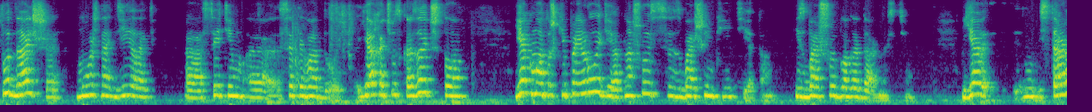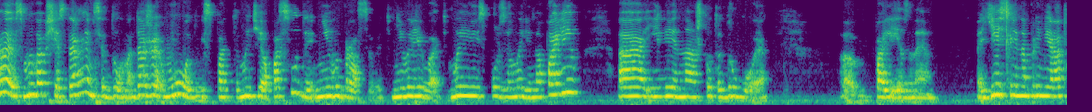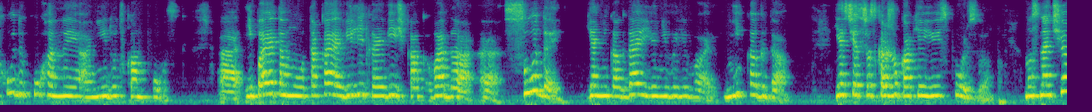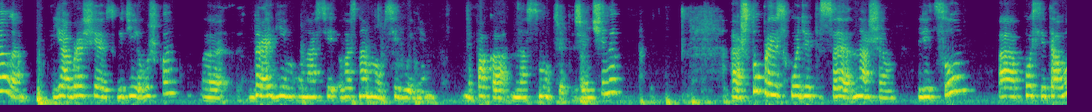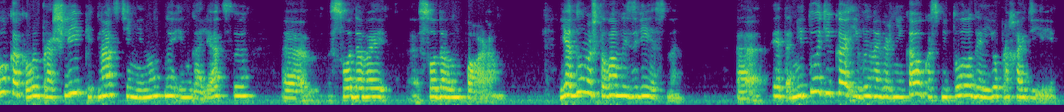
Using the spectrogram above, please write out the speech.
Что дальше можно делать с, этим, с этой водой? Я хочу сказать, что я к матушке природе отношусь с большим пиететом и с большой благодарностью. Я стараюсь, мы вообще стараемся дома даже воду из-под мытья посуды не выбрасывать, не выливать. Мы ее используем или на полив, а, или на что-то другое а, полезное. Если, например, отходы кухонные, они идут в компост. А, и поэтому такая великая вещь, как вода с содой, я никогда ее не выливаю. Никогда. Я сейчас расскажу, как я ее использую. Но сначала я обращаюсь к девушкам, э, дорогим у нас в основном сегодня, пока нас смотрят женщины. А что происходит с нашим лицом после того, как вы прошли 15-минутную ингаляцию э, содовой, содовым паром? Я думаю, что вам известна э, эта методика, и вы наверняка у косметолога ее проходили.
